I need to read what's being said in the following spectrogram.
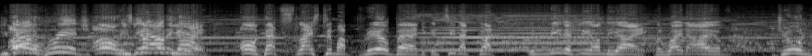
You got to oh, bridge. Oh, he's got out of the here. eye. Oh, that sliced him up real bad. You can see that cut immediately on the eye, the right eye of Joon.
